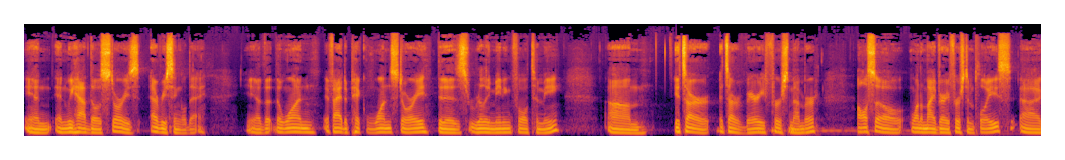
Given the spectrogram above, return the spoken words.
and and we have those stories every single day you know the the one if I had to pick one story that is really meaningful to me, um, it's our it's our very first member, also one of my very first employees uh,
